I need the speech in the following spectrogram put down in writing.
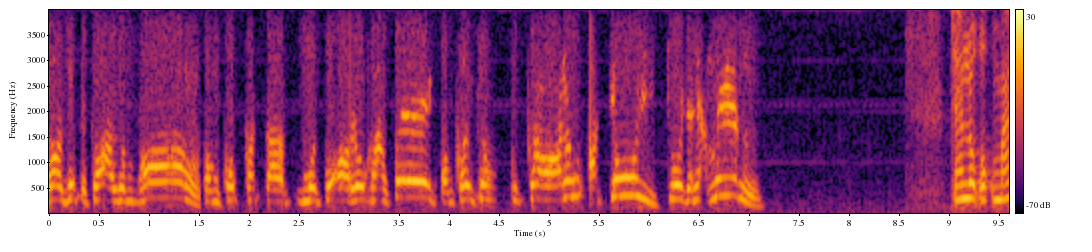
រកយុទ្ធធម៌ឲ្យខ្ញុំផងខ្ញុំគប់ខិតតែមួយពួកអស់លោកខាងពេកខ្ញុំឃើញខ្ញុំក្រហ្នឹងអត់ជួយជួយតែអ្នកមាន ចាស់លោកអុកម៉ៅ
